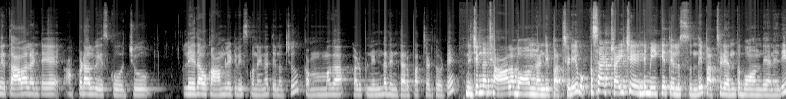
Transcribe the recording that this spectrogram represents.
మీరు కావాలంటే అప్పడాలు వేసుకోవచ్చు లేదా ఒక ఆమ్లెట్ వేసుకొని అయినా తినొచ్చు. కమ్మగా కడుపు నిండా తింటారు పచ్చడితోటే నిజంగా చాలా బాగుందండి పచ్చడి. ఒక్కసారి ట్రై చేయండి మీకే తెలుస్తుంది పచ్చడి ఎంత బాగుంది అనేది.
